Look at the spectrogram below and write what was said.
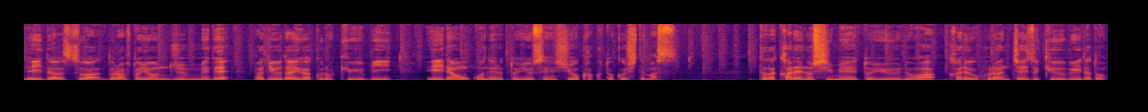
レイダースはドラフト4巡目でパデュー大学の QB エイダン・オコネルという選手を獲得してます。ただ彼の指名というのは彼をフランチャイズ QB だと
